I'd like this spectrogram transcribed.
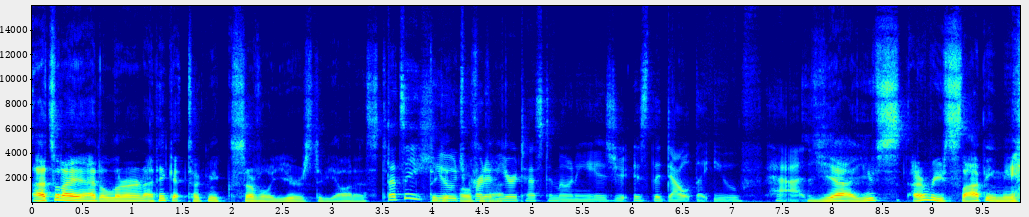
that's what I had to learn. I think it took me several years to be honest. That's a huge part of your testimony is you, is the doubt that you've had. Yeah, you. I remember you slapping me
